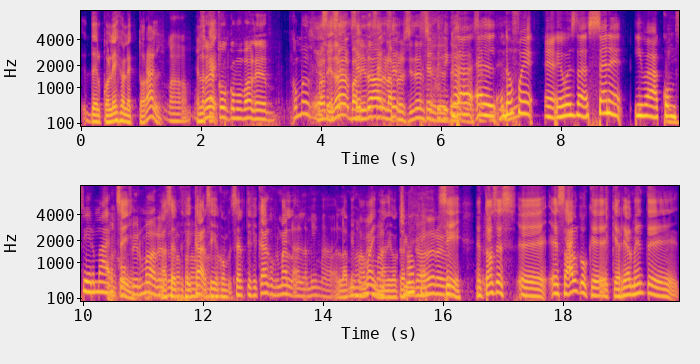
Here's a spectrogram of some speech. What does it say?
del colegio electoral. Ajá. O sea, que- ¿cómo, cómo vale, cómo es validar, es- validar la presidencia? de- certificar. de- sí. el, no fue, eh, it was the Senate iba a confirmar. Sí, confirmar, esa A certificar, sí, certificar, confirmar la, la misma, la misma La vaina, misma digo que. Sí, entonces eh, es algo que, que realmente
